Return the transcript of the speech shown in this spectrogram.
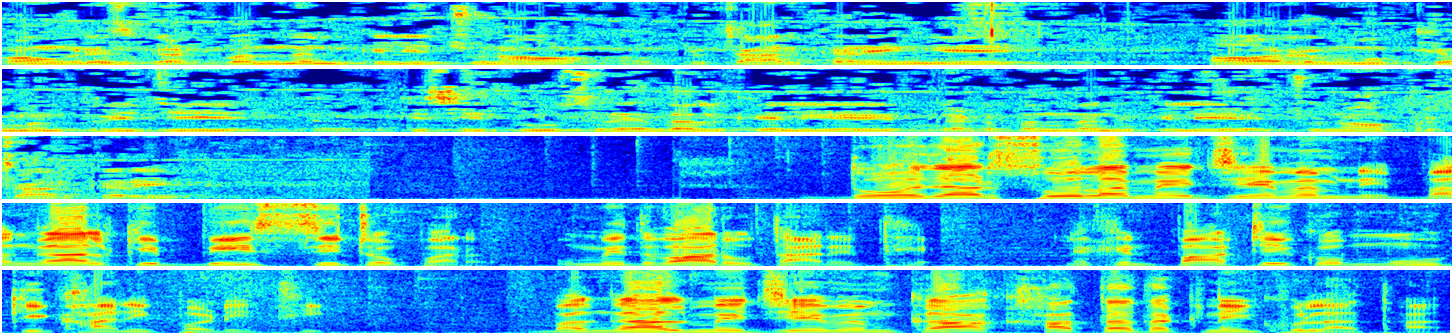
कांग्रेस गठबंधन के लिए चुनाव प्रचार करेंगे और मुख्यमंत्री जी किसी दूसरे दल के लिए गठबंधन के लिए चुनाव प्रचार करें। 2016 में जेएमएम ने बंगाल की 20 सीटों पर उम्मीदवार उतारे थे लेकिन पार्टी को मुँह की खानी पड़ी थी। बंगाल में जेएमएम का खाता तक नहीं खुला था।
